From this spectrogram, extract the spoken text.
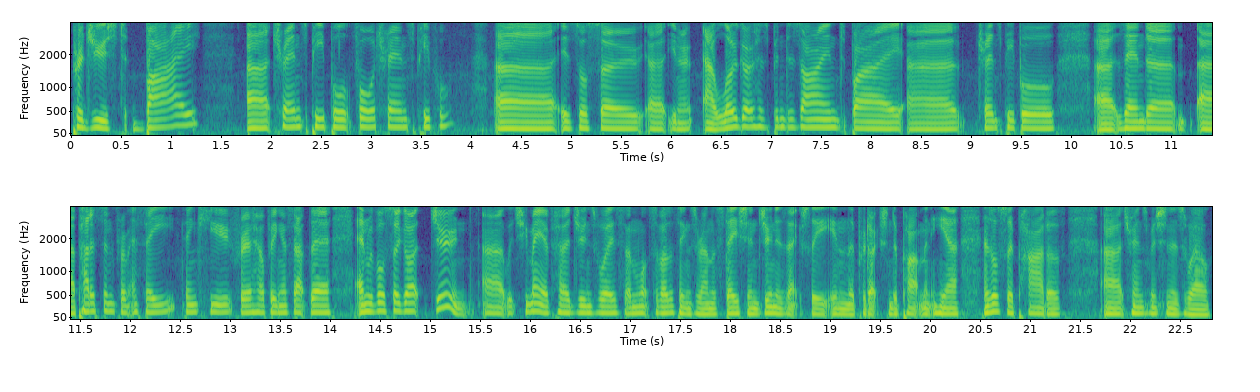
produced by uh, trans people for trans people. Uh, it's also, uh, you know, our logo has been designed by uh, trans people. Uh, Xander uh, Patterson from SAE, thank you for helping us out there. And we've also got June, uh, which you may have heard June's voice on lots of other things around the station. June is actually in the production department here, and is also part of Tranzmission as well.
